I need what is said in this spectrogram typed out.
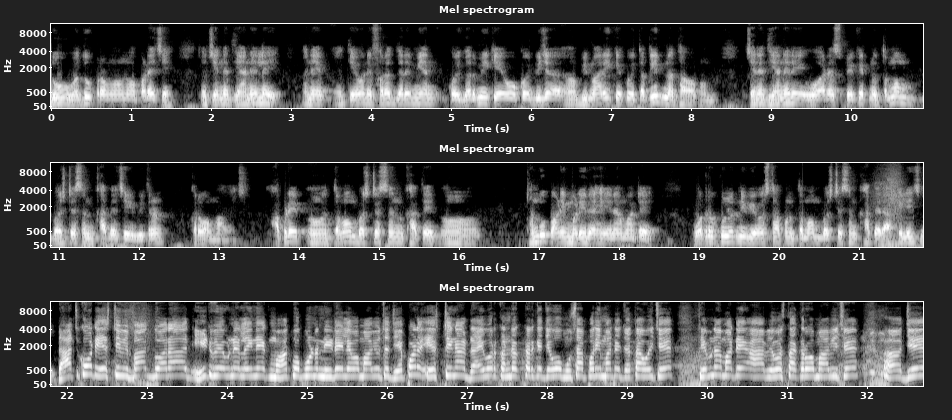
લૂ વધુ પ્રમાણમાં પડે છે, તો જેને ધ્યાને લઈ અને તેઓની ફરજ દરમિયાન કોઈ ગરમી કે એવો કોઈ બીજા બીમારી કે કોઈ તકલીફ ન થવા પામે, જેને ધ્યાને લઈ ઓઆરએસ પેકેટનું તમામ બસ સ્ટેશન ખાતે છે વિતરણ કરવામાં આવે છે. આપણે તમામ બસ સ્ટેશન ખાતે ઠંડુ પાણી મળી રહે એના માટે વોટર કુલરની વ્યવસ્થા પણ તમામ બસ સ્ટેશન ખાતે રાખેલી છે. રાજકોટ એસટી વિભાગ દ્વારા હીટ વેવને લઈને એક મહત્વપૂર્ણ નિર્ણય લેવામાં આવ્યો છે. જે પણ એસટીના ડ્રાઈવર, કંડક્ટર કે જેઓ મુસાફરી માટે જતા હોય છે, તેમના માટે આ વ્યવસ્થા કરવામાં આવી છે. જે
